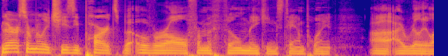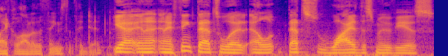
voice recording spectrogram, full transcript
there are some really cheesy parts, but overall, from a filmmaking standpoint, uh, I really like a lot of the things that they did. Yeah, and I, and I think that's what that's why this movie is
